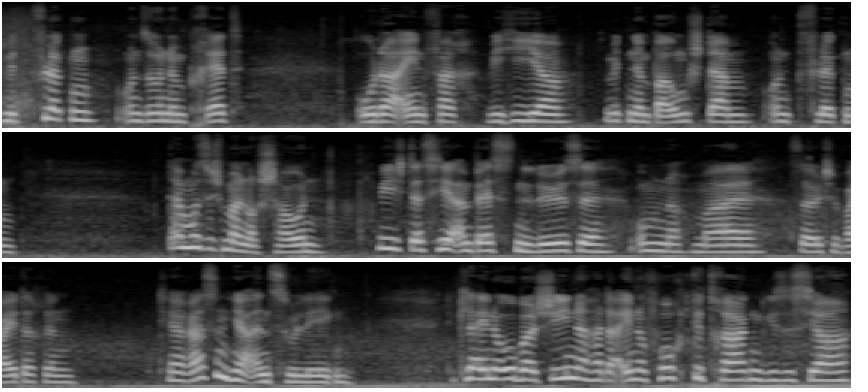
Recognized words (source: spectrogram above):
mit Pflöcken und so einem Brett. Oder einfach wie hier mit einem Baumstamm und Pflöcken. Da muss ich mal noch schauen, wie ich das hier am besten löse, um nochmal solche weiteren Terrassen hier anzulegen. Die kleine Aubergine hatte eine Frucht getragen dieses Jahr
